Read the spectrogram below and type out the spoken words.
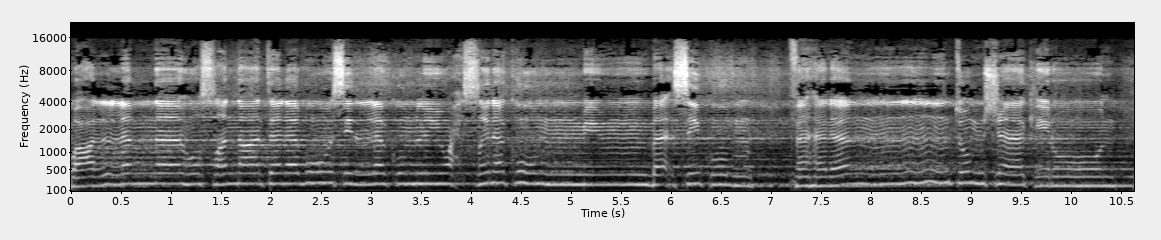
وعلمناه صنعة لبوس لكم ليحصنكم من بأسكم فهل أنتم شاكرون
